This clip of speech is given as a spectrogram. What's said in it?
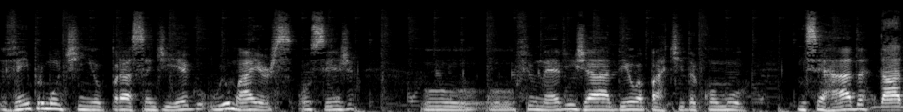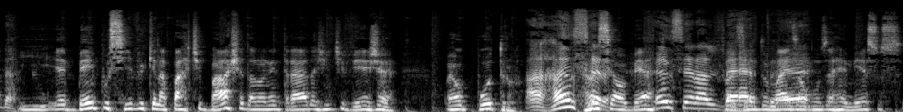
vem para o montinho para San Diego Will Myers, ou seja, o, o Phil Nevin já deu a partida como encerrada. Dada. E é bem possível que na parte baixa da nona entrada a gente veja é o Potro, a Hanser, Hanser Alberto, Hanser Alberto fazendo mais é. alguns arremessos.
